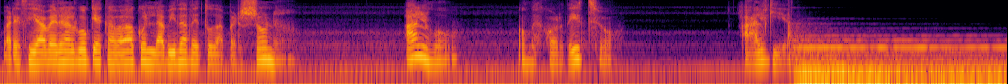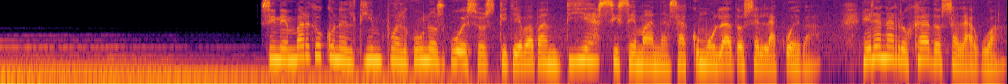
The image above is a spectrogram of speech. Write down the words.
parecía haber algo que acababa con la vida de toda persona. Algo, o mejor dicho, alguien. Sin embargo, con el tiempo algunos huesos que llevaban días y semanas acumulados en la cueva eran arrojados al agua.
